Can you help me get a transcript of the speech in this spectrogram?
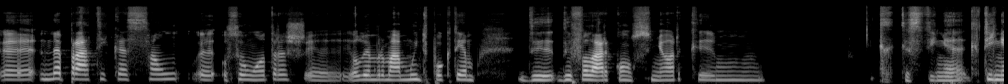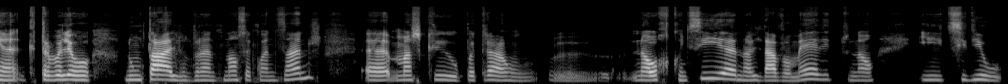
uh, na prática são, uh, são outras. Uh, eu lembro-me há muito pouco tempo de, de falar com um senhor que, que, que, se tinha, que tinha, que trabalhou num talho durante não sei quantos anos, mas que o patrão não o reconhecia, não lhe dava o mérito, não, e decidiu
